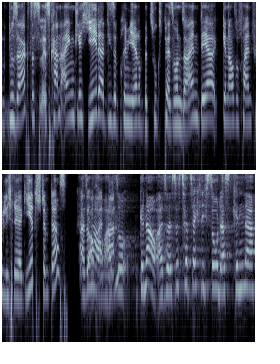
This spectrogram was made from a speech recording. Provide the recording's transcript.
du sagst, es, es kann eigentlich jeder diese primäre Bezugsperson sein, der genauso feinfühlig reagiert. Stimmt das? Also genau, auch ein Mann? Also, genau, also es ist tatsächlich so, dass Kinder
